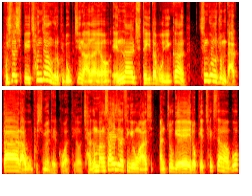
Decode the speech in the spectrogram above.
보시다시피 천장은 그렇게 높진 않아요. 옛날 주택이다 보니까 층고는 좀 낮다라고 보시면 될 것 같아요. 작은 방 사이즈 같은 경우 는 안쪽에 이렇게 책상하고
